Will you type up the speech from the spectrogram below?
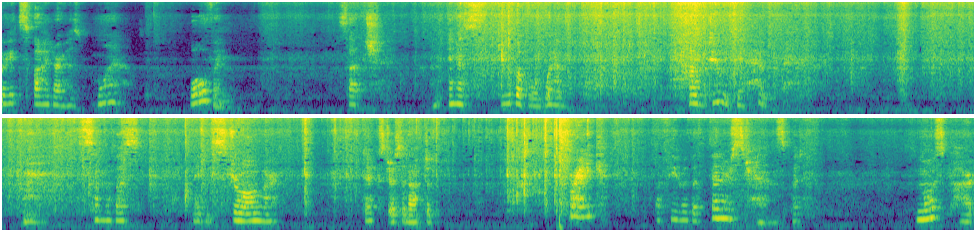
Great spider has woven such an inescapable web, how do we get out? Some of us may be strong or dexterous enough to break a few of the thinner strands, but for the most part,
